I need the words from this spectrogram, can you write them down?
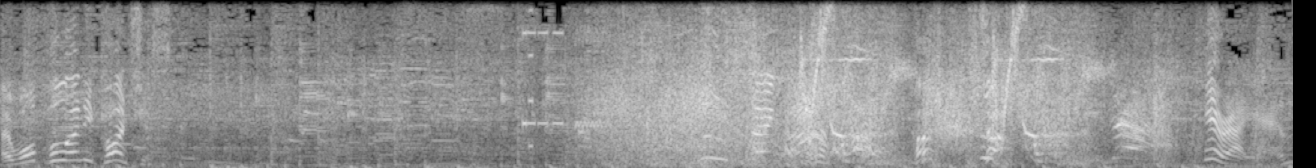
I won't pull any punches. Here I am.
